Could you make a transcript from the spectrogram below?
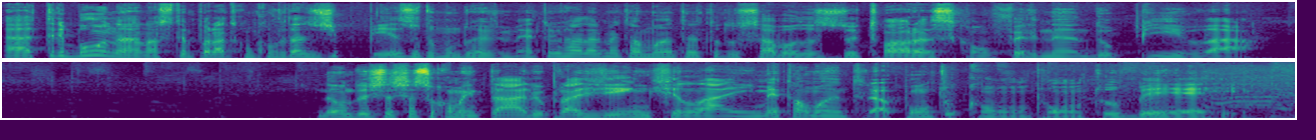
A Tribuna, nossa temporada com convidados de peso do mundo heavy metal e o Radar Metal Mantra todo sábado às 18 horas com o Fernando Piva. Não deixe de deixar seu comentário pra gente lá em metalmantra.com.br.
